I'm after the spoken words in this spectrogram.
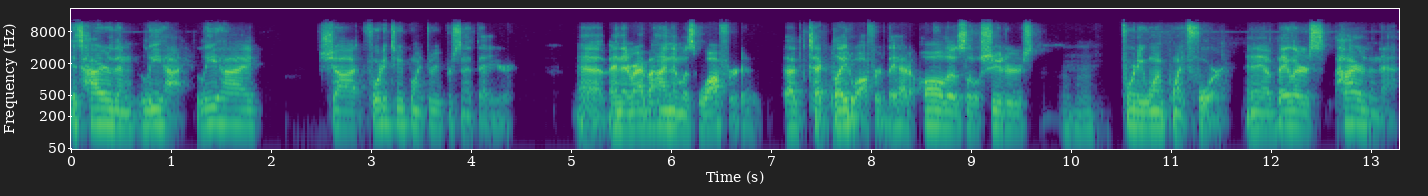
it's higher than Lehigh. Lehigh shot 42.3% that year. Uh, and then right behind them was Wofford. Uh, Tech played Wofford. They had all those little shooters, mm-hmm. 41.4. And you know, Baylor's higher than that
